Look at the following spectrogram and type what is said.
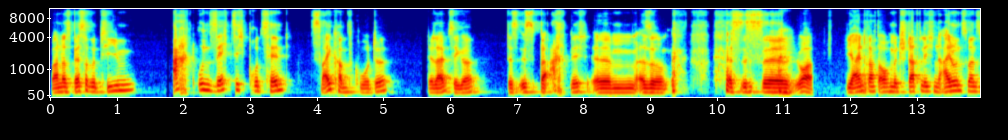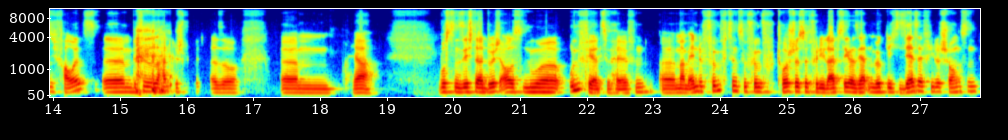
waren das bessere Team. 68% Zweikampfquote der Leipziger. Das ist beachtlich. Ähm, also, es ist, äh, ja, die Eintracht auch mit stattlichen 21 Fouls, ähm, beziehungsweise Hand gespielt. Also, ähm, ja, wussten sich da durchaus nur unfair zu helfen. Ähm, am Ende 15 zu 5 Torschüsse für die Leipziger. Sie hatten wirklich sehr, sehr viele Chancen,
